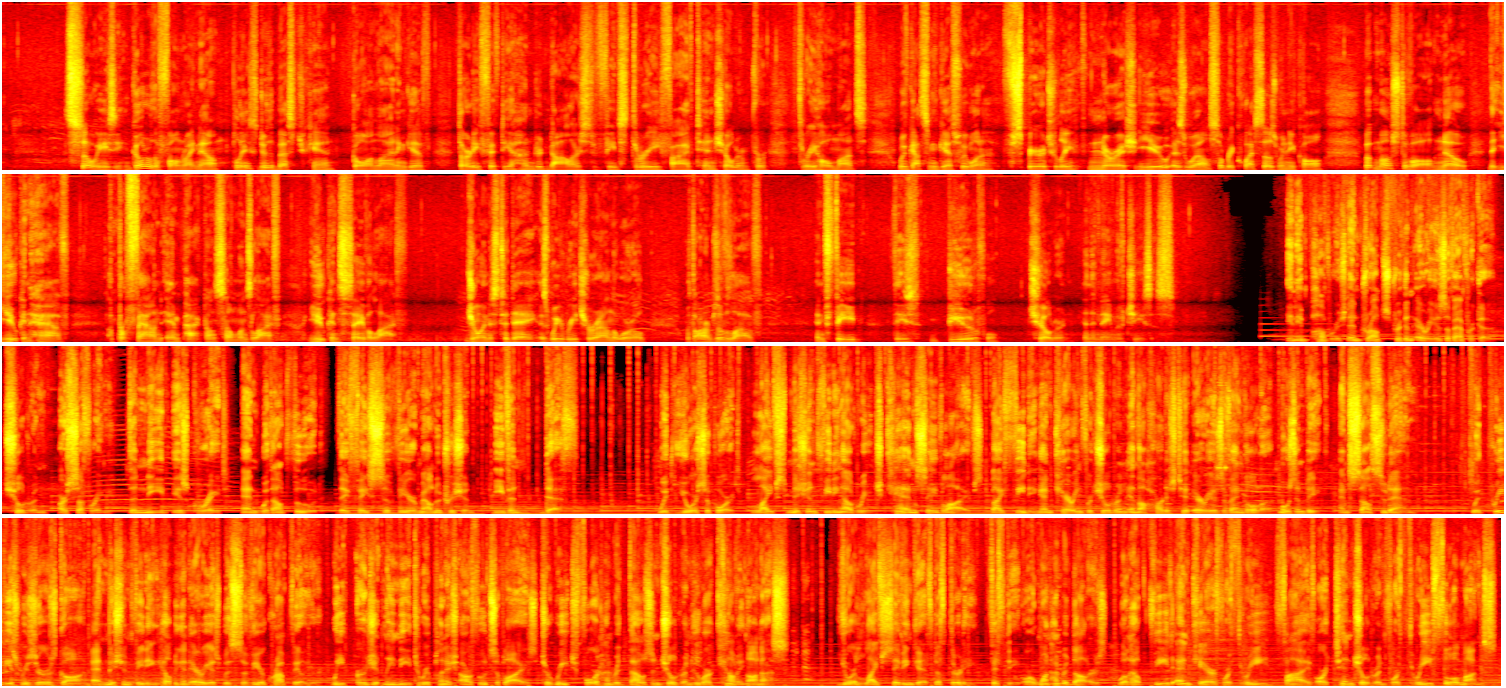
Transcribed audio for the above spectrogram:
It's so easy. Go to the phone right now, please. Do the best you can. Go online and give 30, 50, 100 dollars feeds three, five, ten children for three whole months. We've got some gifts we want to spiritually nourish you as well, so request those when you call. But most of all, know that you can have a profound impact on someone's life. You can save a life. Join us today as we reach around the world with arms of love and feed these beautiful children in the name of Jesus. In impoverished and drought stricken areas of Africa, children are suffering. The need is great, and without food, they face severe malnutrition, even death. With your support, Life's Mission Feeding Outreach can save lives by feeding and caring for children in the hardest hit areas of Angola, Mozambique, and South Sudan. With previous reserves gone and mission feeding helping in areas with severe crop failure, we urgently need to replenish our food supplies to reach 400,000 children who are counting on us. Your life saving gift of $30, $50, or $100 will help feed and care for three, five, or 10 children for three full months.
